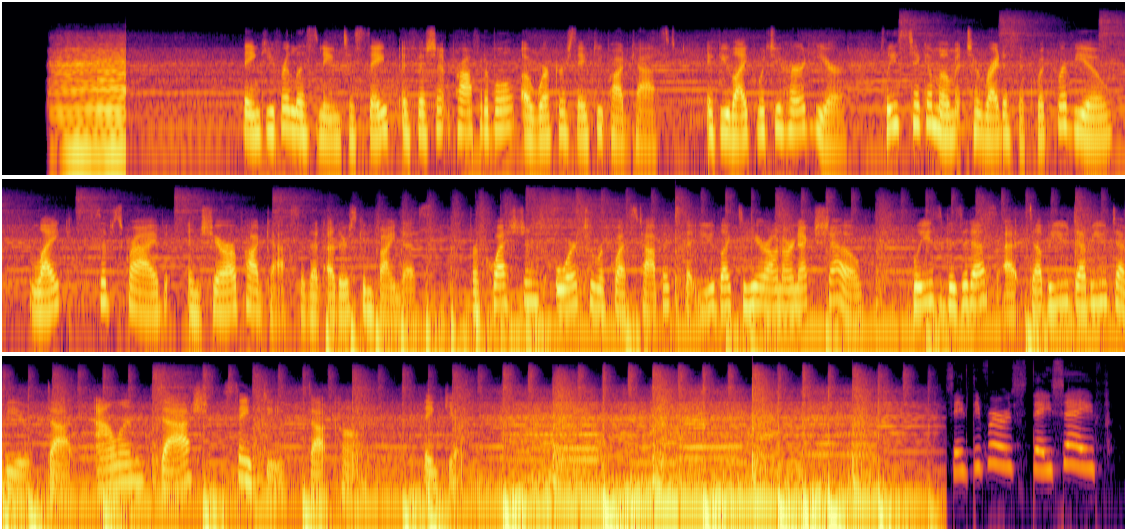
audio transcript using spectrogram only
Thank you for listening to Safe, Efficient, Profitable, a worker safety podcast. If you like what you heard here, please take a moment to write us a quick review, like, subscribe, and share our podcast so that others can find us. For questions or to request topics that you'd like to hear on our next show, please visit us at www.allen-safety.com. Thank you. Safety first, stay safe.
